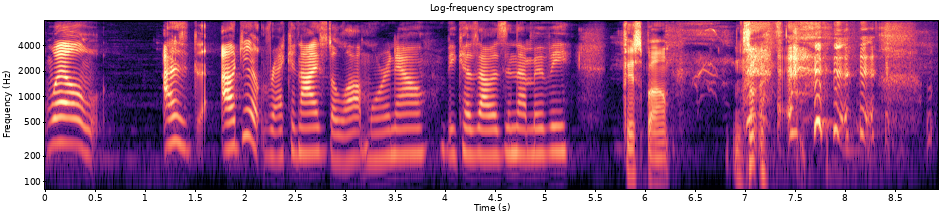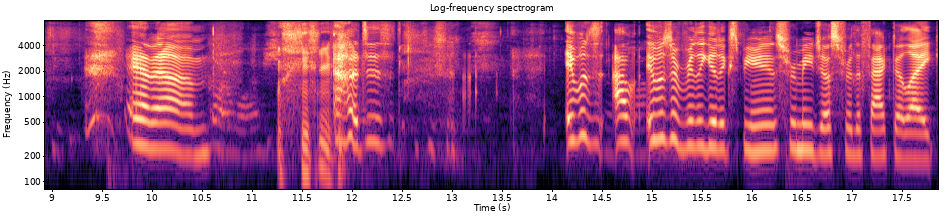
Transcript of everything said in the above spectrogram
well, I I get recognized a lot more now because I was in that movie, fist bump. And um, I just it was I, it was a really good experience for me just for the fact that like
